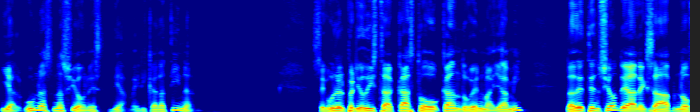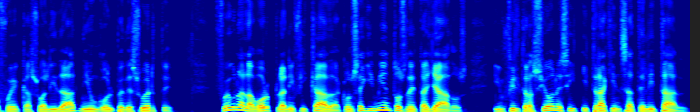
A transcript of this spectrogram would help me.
y algunas naciones de América Latina. Según el periodista Casto Ocando en Miami, la detención de Alex Saab no fue casualidad ni un golpe de suerte fue una labor planificada con seguimientos detallados, infiltraciones y, tracking satelital.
